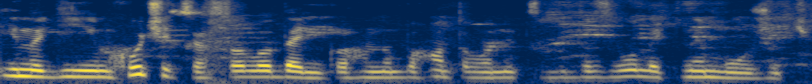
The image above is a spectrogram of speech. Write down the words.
іноді їм хочеться солоденького, але багато вони собі дозволити не можуть.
